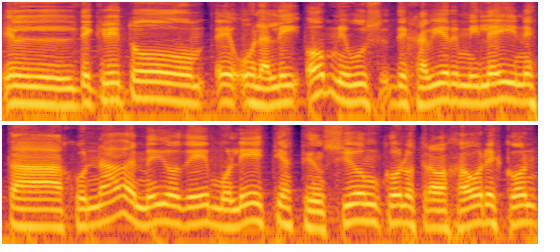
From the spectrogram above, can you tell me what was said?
el decreto eh, o la ley ómnibus de Javier Milei en esta jornada, en medio de molestias, tensión con los trabajadores, con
